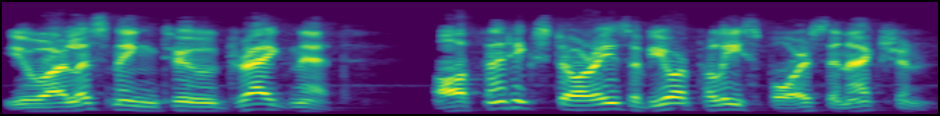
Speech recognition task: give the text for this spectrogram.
You are listening to Dragnet, authentic stories of your police force in action.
